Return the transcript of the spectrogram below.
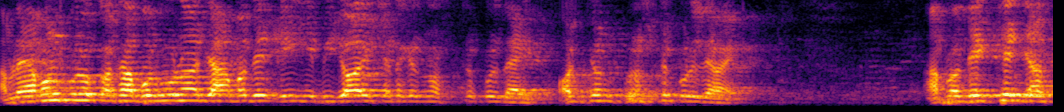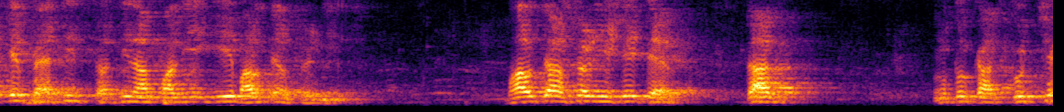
আমরা এমন কোনো কথা বলব না যা আমাদের এই যে বিজয় সেটাকে নষ্ট করে দেয়, অর্জন নষ্ট করে দেয়। আপনারা দেখছেন যে আজকে ফ্যাসিস্ট হাসিনা পালিয়ে গিয়ে ভারতে আশ্রয় নিয়েছে। ভারতে আশ্রয় নিয়ে সে তার মতো কাজ করছে।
